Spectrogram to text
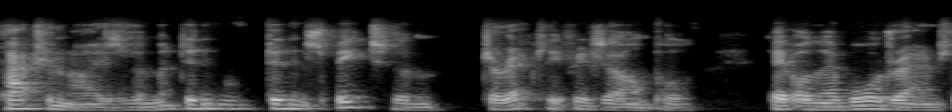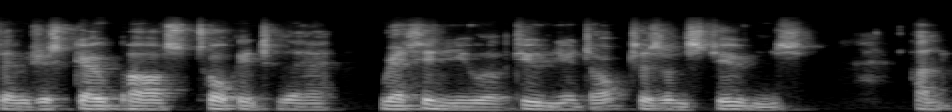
patronised them and didn't didn't speak to them directly. For example, they on their ward rounds, they would just go past talking to their retinue of junior doctors and students, and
